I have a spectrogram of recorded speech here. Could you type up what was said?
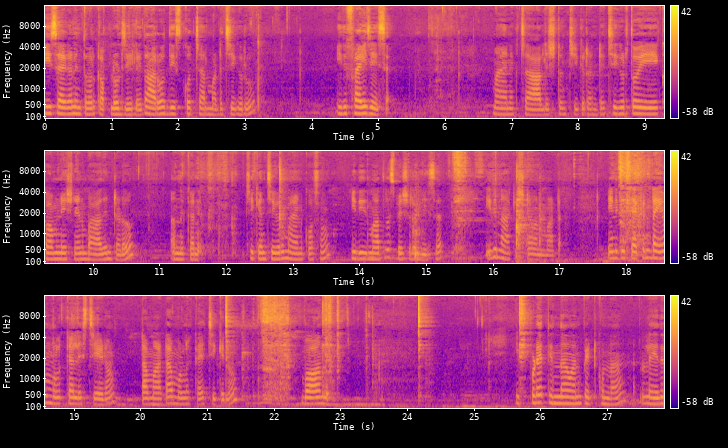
తీసా కానీ ఇంతవరకు అప్లోడ్ చేయలేదు. ఆ రోజు తీసుకొచ్చా అనమాట చిగురు. ఇది ఫ్రై చేసా మా ఆయనకు చాలా ఇష్టం చిగురు అంటే. చిగురుతో ఏ కాంబినేషన్ అయినా బాగా తింటాడు. అందుకని చికెన్ చిగురు మా ఆయన కోసం. ఇది మాత్రం స్పెషల్గా చేసా ఇది నాకు ఇష్టం అనమాట నేను ఇది సెకండ్ టైం ములక్కాయలు ఇస్ చేయడం. టమాటా ములక్కాయ చికెను. బాగుంది. ఇప్పుడే తిందామని పెట్టుకున్నా. లేదు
